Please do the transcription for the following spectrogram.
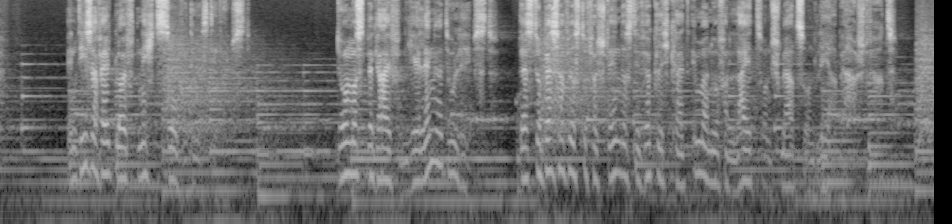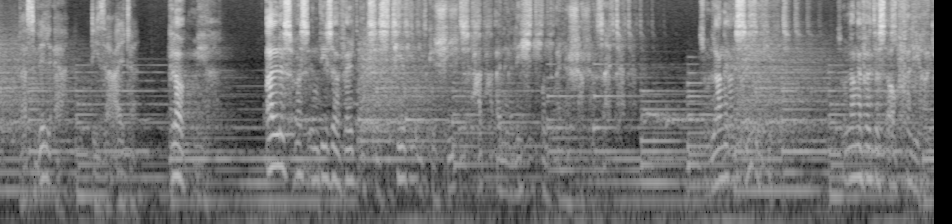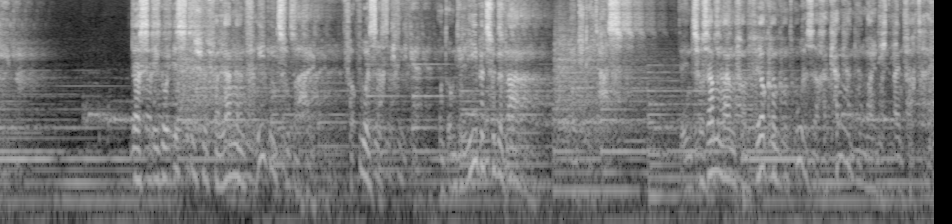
In dieser Welt läuft nichts so, wie du es dir wünschst. Du musst begreifen, je länger du lebst, desto besser wirst du verstehen, dass die Wirklichkeit immer nur von Leid und Schmerz und Leer beherrscht wird. Was will er, dieser Alte? Glaub mir, alles, was in dieser Welt existiert und geschieht, hat eine Licht- und eine Schattenseite. Solange es sie gibt, solange wird es auch Verlierer geben. Das egoistische Verlangen, Frieden zu behalten, verursacht Kriege. Und um die Liebe zu bewahren, entsteht Hass. Den Zusammenhang von Wirkung und Ursache kann man nun mal nicht einfach trennen.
